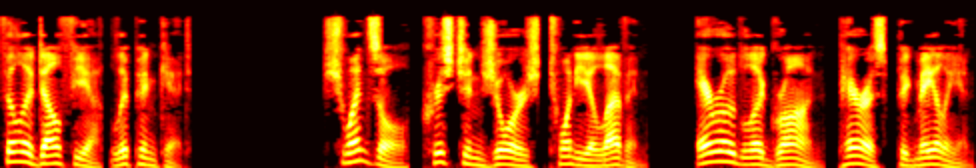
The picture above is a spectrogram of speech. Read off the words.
Philadelphia, Lippincott. Schwentzel, Christian Georges 2011. Hérode le Grand, Paris, Pygmalion.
